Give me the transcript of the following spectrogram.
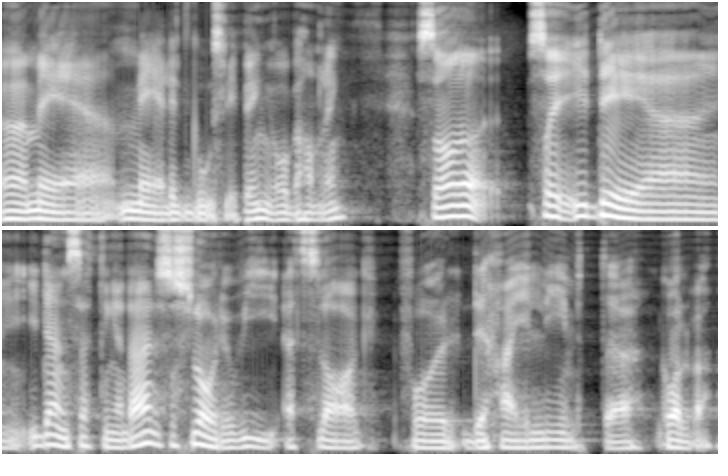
Eh, med, med, litt god sliping og behandling. Så, så i, det, i den settingen der så slår jo vi et slag for det heillimte gulvet.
